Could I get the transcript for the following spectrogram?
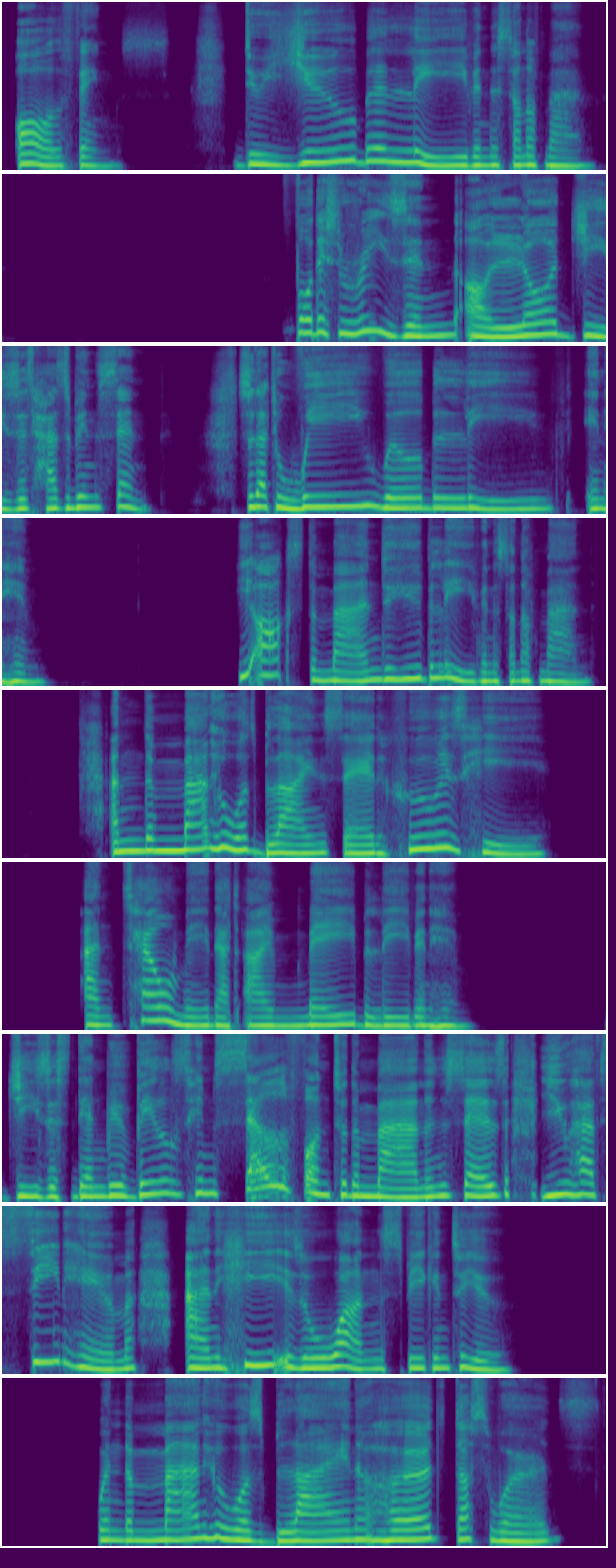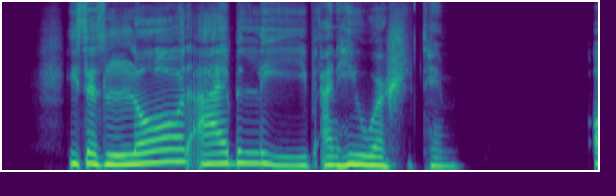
all things. Do you believe in the Son of Man? For this reason, our Lord Jesus has been sent, so that we will believe in him. He asks the man, Do you believe in the Son of Man? And the man who was blind said, Who is he? And tell me that I may believe in him. Jesus then reveals himself unto the man and says, You have seen him, and he is one speaking to you. When the man who was blind heard thus words, he says, Lord, I believe, and he worshipped him.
